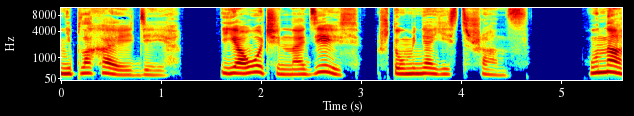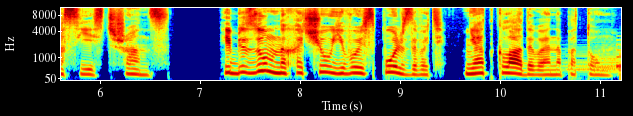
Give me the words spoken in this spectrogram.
неплохая идея. Я очень надеюсь, что у меня есть шанс. У нас есть шанс. И безумно хочу его использовать, не откладывая на потом.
